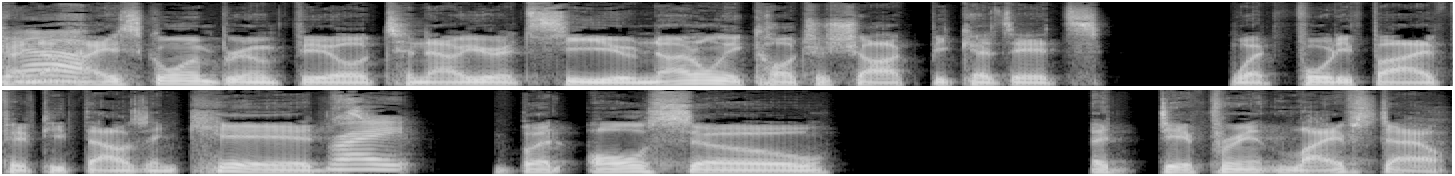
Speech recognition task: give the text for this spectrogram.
kind of yeah. high school in Broomfield to now you're at CU. Not only culture shock because it's what 45, 50,000 kids, right. but also a different lifestyle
